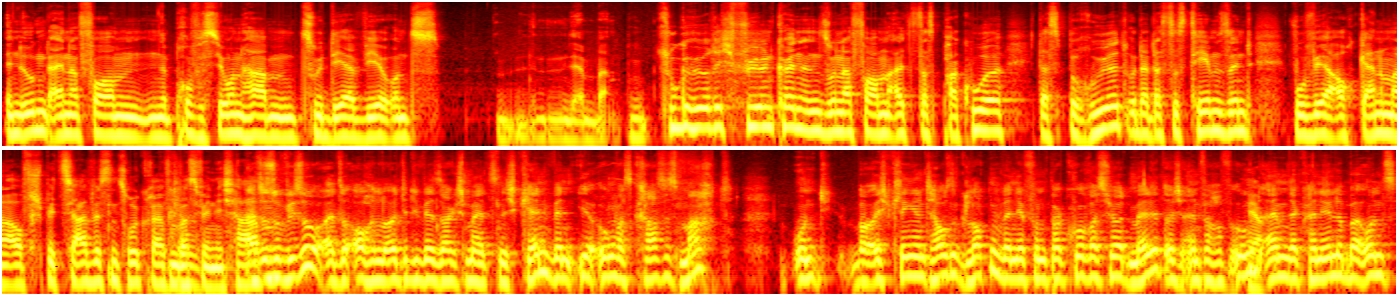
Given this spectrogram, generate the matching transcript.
in irgendeiner Form eine Profession haben, zu der wir uns zugehörig fühlen können in so einer Form, als das Parcours das berührt oder das System sind, wo wir auch gerne mal auf Spezialwissen zurückgreifen, was wir nicht haben. Also sowieso, also auch Leute, die wir, sag ich mal, jetzt nicht kennen, wenn ihr irgendwas krasses macht und bei euch klingeln tausend Glocken, wenn ihr von Parcours was hört, meldet euch einfach auf irgendeinem der Kanäle bei uns.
